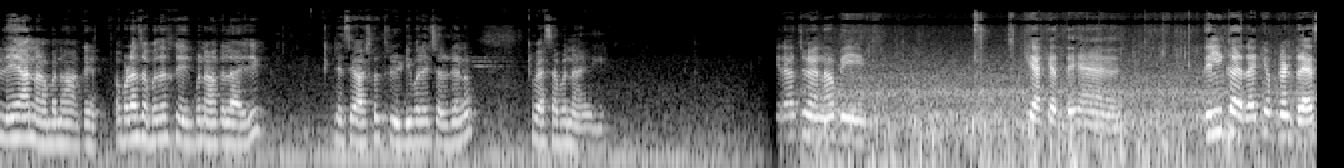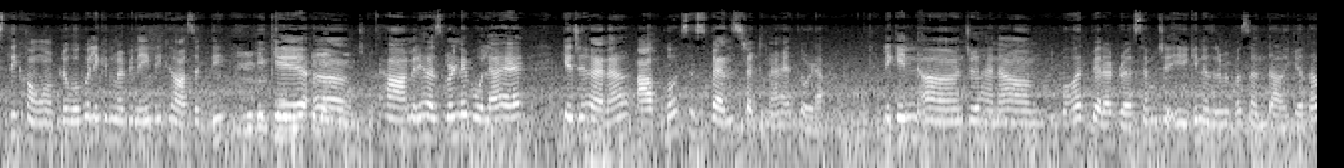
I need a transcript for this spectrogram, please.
ले आना बना के। और बड़ा ज़बरदस्त केक बना के लाएगी जैसे आजकल थ्री वाले चल रहे हैं ना वैसा बनाएगी। मेरा जो है ना अभी क्या कहते हैं दिल कर रहा है कि अपना ड्रेस दिखाऊँ आप लोगों को लेकिन मैं भी नहीं दिखा सकती। क्योंकि हाँ। मेरे हस्बैंड ने बोला है कि जो है ना आपको सस्पेंस रखना है थोड़ा। लेकिन जो है ना बहुत प्यारा ड्रेस है मुझे एक ही नज़र में पसंद आ गया था।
